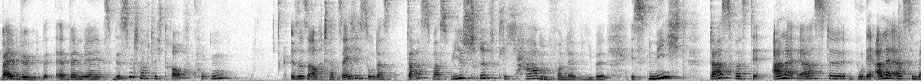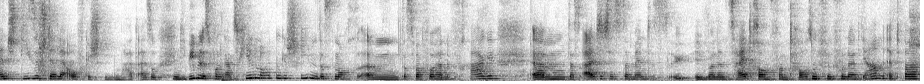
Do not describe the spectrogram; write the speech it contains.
weil wir, äh, wenn wir jetzt wissenschaftlich drauf gucken, ist es auch tatsächlich so, dass das, was wir schriftlich haben von der Bibel, ist nicht das, was der allererste, wo der allererste Mensch diese Stelle aufgeschrieben hat. Also die mhm. Bibel ist von ganz vielen Leuten geschrieben, das noch, ähm, das war vorher eine Frage. Ähm, das Alte Testament ist über einen Zeitraum von 1500 Jahren etwa,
